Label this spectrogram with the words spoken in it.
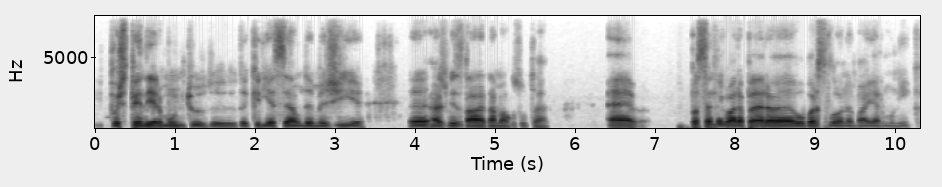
e depois depender muito de, da criação da magia, uh, às vezes dá, dá mau resultado. Uh, passando agora para o Barcelona Bayern Munique,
